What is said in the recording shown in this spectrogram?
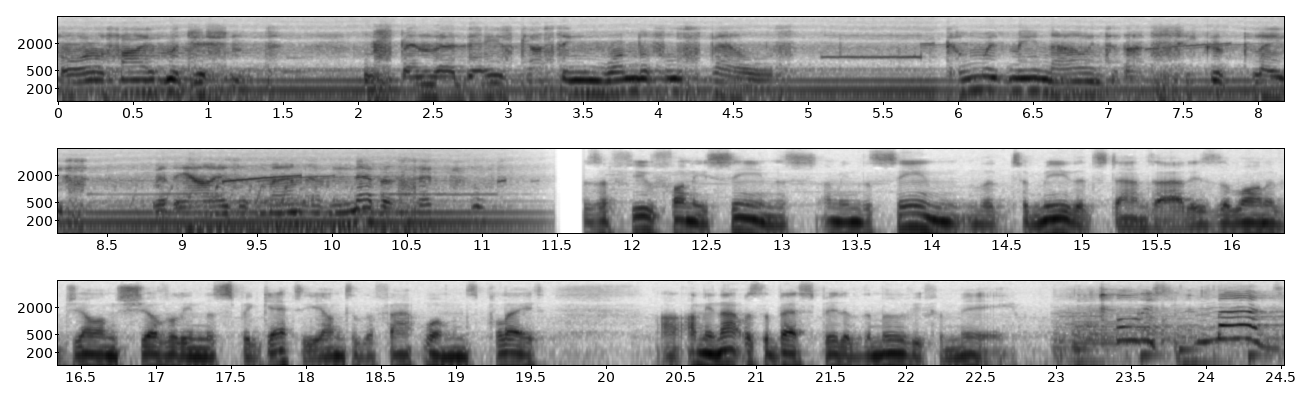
four or five magicians who spend their days casting wonderful spells. Come with me now into that secret place where the eyes of man have never set foot. There's a few funny scenes. I mean, the scene that to me that stands out is the one of John shoveling the spaghetti onto the fat woman's plate. Uh, I mean, that was the best bit of the movie for me. All this mud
